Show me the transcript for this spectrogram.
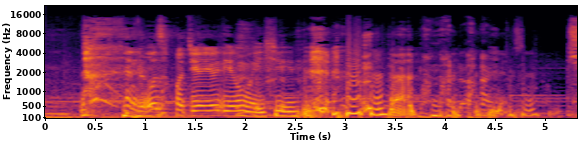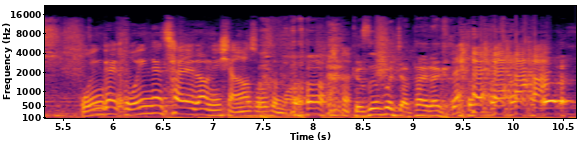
嗯，我怎么觉得有点违心？满满的爱。我应该我应该猜得到你想要说什么，可是不讲太那个。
